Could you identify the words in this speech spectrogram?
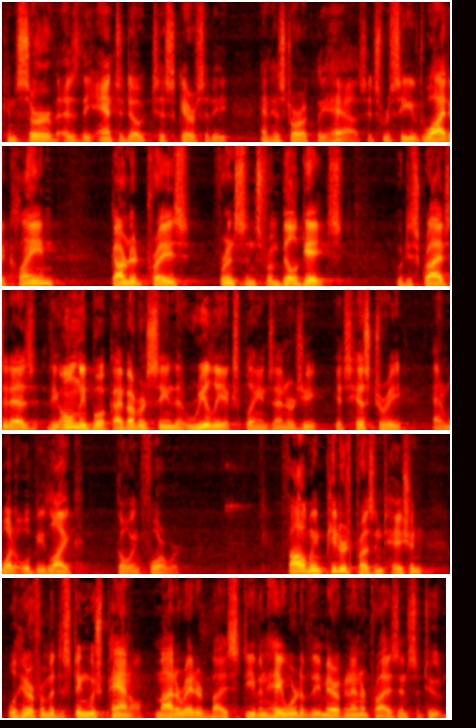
can serve as the antidote to scarcity and historically has. It's received wide acclaim, garnered praise, for instance, from Bill Gates, who describes it as the only book I've ever seen that really explains energy, its history, and what it will be like going forward. Following Peter's presentation, we'll hear from a distinguished panel moderated by Steven Hayward of the American Enterprise Institute,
